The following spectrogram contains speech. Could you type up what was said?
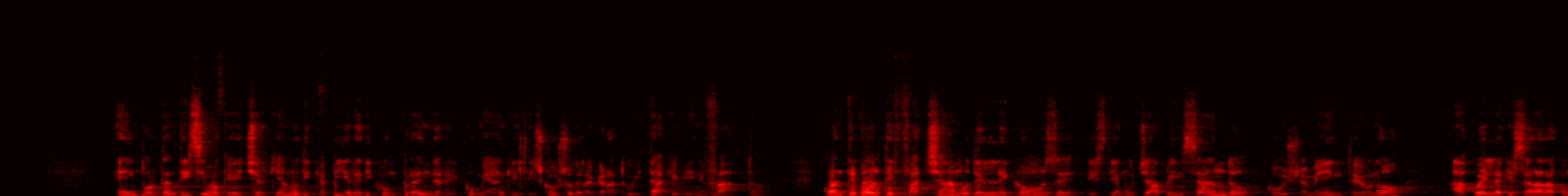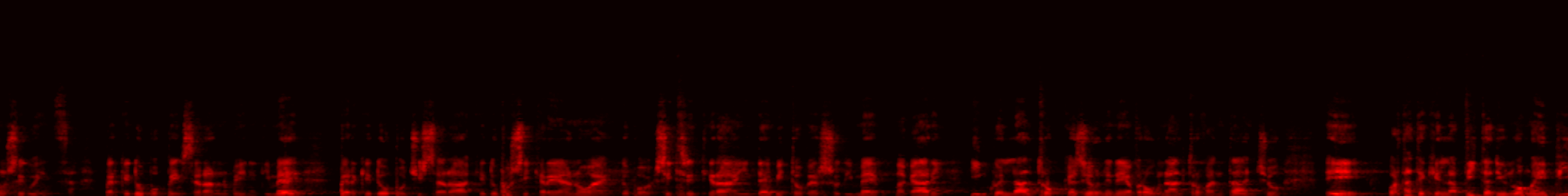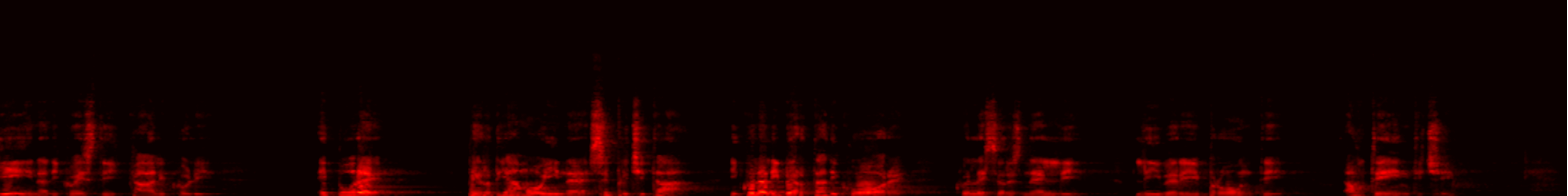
È importantissimo che cerchiamo di capire, di comprendere, come anche il discorso della gratuità che viene fatto. Quante volte facciamo delle cose e stiamo già pensando, consciamente o no, a quella che sarà la conseguenza, perché dopo penseranno bene di me, perché dopo ci sarà, che dopo si creano, eh, dopo si sentirà in debito verso di me, magari in quell'altra occasione ne avrò un altro vantaggio. E guardate che la vita di un uomo è piena di questi calcoli. Eppure perdiamo in semplicità, in quella libertà di cuore, quell'essere snelli, liberi, pronti, autentici.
